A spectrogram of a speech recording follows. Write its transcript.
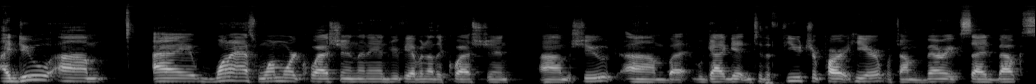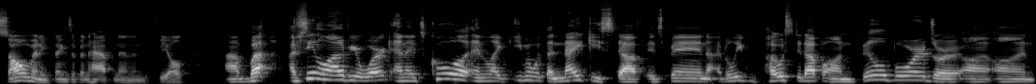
I do. Um, I want to ask one more question, then Andrew, if you have another question, um, shoot. Um, but we got to get into the future part here, which I'm very excited about so many things have been happening in the field. Um, but I've seen a lot of your work, and it's cool. And like even with the Nike stuff, it's been, I believe, posted up on billboards or on, on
